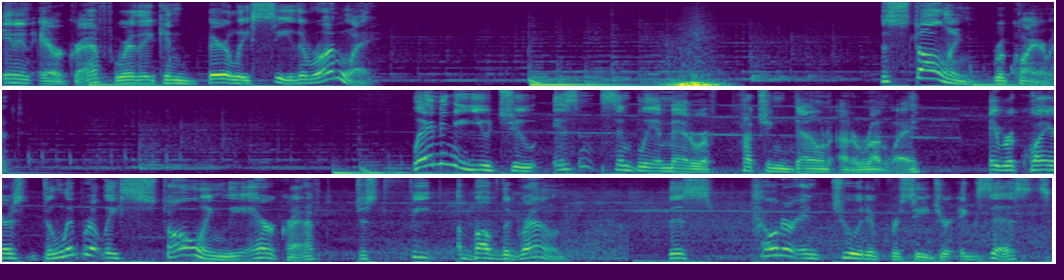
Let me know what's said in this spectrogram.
in an aircraft where they can barely see the runway. the stalling requirement. Landing a U-2 isn't simply a matter of touching down on a runway. It requires deliberately stalling the aircraft just feet above the ground. This counterintuitive procedure exists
